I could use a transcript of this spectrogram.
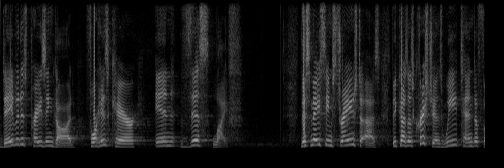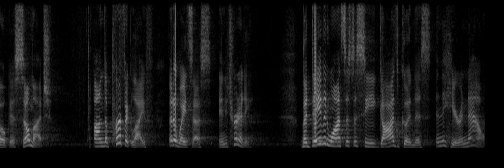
David is praising God for his care in this life. This may seem strange to us because as Christians, we tend to focus so much on the perfect life that awaits us in eternity. But David wants us to see God's goodness in the here and now.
